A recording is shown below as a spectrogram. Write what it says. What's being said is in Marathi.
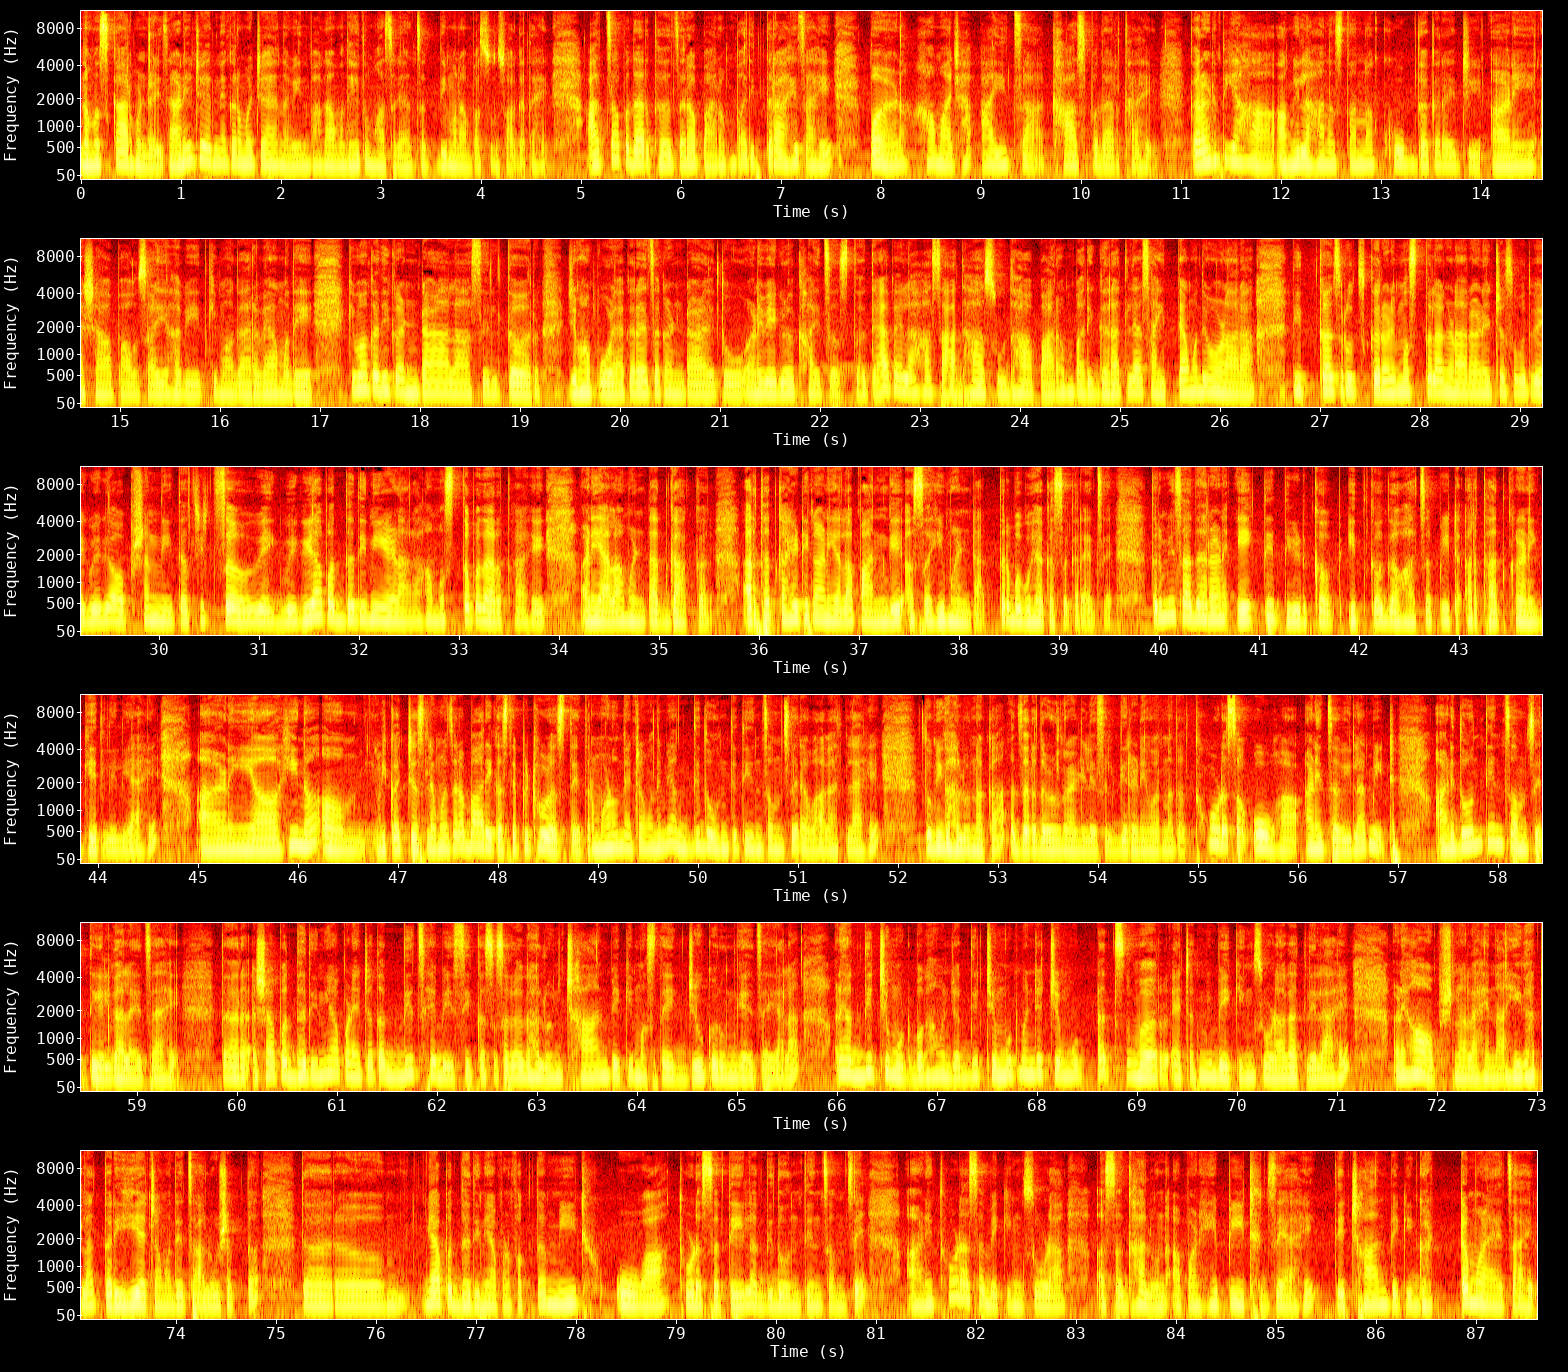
नमस्कार मंडळी जाणीचे यज्ञकर्मच्या या नवीन भागामध्ये तुम्हा सगळ्यांचं अगदी मनापासून स्वागत आहे. आजचा पदार्थ जरा पारंपरिक तर आहेच आहे पण हा माझ्या आईचा खास पदार्थ आहे. कारण ती हा आम्ही लहान असताना खूपदा करायची आणि अशा पावसाळी हवेत किंवा गारव्यामध्ये किंवा कधी कंटाळा आला असेल तर जेव्हा पोळ्या करायचा कंटाळा येतो आणि वेगळं खायचं असतं त्यावेळेला हा साधा सुधा पारंपरिक घरातल्या साहित्यामध्ये होणारा तितकाच रुचकर आणि मस्त लागणारा आणि याच्यासोबत वेगवेगळे ऑप्शन ऑप्शननी त्याची चव वेगवेगळ्या पद्धतीने येणारा हा मस्त पदार्थ आहे आणि याला म्हणतात गाकर. अर्थात काही ठिकाणी याला पानगे असंही म्हणतात. तर बघूया कसं करायचं आहे तर मी साधारण एक ते दीड कप इतकं गव्हाचं पीठ अर्थात कणिक घेतलेली आहे. आणि ही ना विकतची असल्यामुळे जरा बारीक असते पिठूळ असते. तर म्हणून याच्यामध्ये मी अगदी दोन ते तीन चमचे रवा घातला आहे. तुम्ही घालू नका. जर दळून आणली असेल गिरणीवरनं तर थोडंसं ओहा आणि चवीला मीठ आणि दोन तीन चमचे तेल घालायचं आहे. तर अशा पद्धतीने आपण याच्यात अगदीच हे बेसिक असं सगळं घालून छानपैकी मस्त एकजीव करून घ्यायचं आहे याला. आणि अगदी चिमूट बघा म्हणजे अगदी चिमूट म्हणजे चिमूटच वर याच्यात मी बेकिंग सोडा घातलेला आहे. आणि हा ऑप्शनल आहे नाही घातला तरीही याच्यामध्ये चालू शकतं. तर या पद्धतीने आपण फक्त मीठ ओवा थोडंसं तेल अगदी दोन तीन चमचे आणि थोडासा बेकिंग सोडा असं घालून आपण हे पीठ जे आहे ते छानपैकी घट्ट मळायचं आहे.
